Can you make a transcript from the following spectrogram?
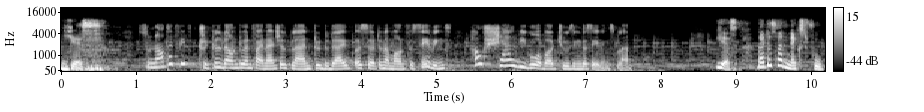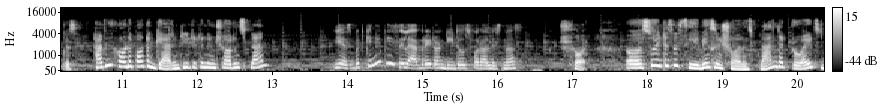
Yes. So now that we've trickled down to a financial plan to derive a certain amount for savings, how shall we go about choosing the savings plan? Yes, that is our next focus. Have you heard about a guaranteed return insurance plan? Yes, but can you please elaborate on details for our listeners? Sure. Uh, so, it is a savings insurance plan that provides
